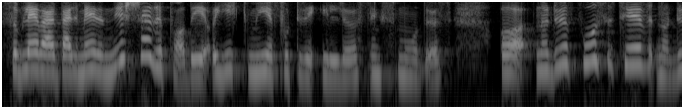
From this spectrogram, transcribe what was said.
så ble jeg bare mer nysgjerrig på de og gikk mye fortere i løsningsmodus. Og når du er positiv, når du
